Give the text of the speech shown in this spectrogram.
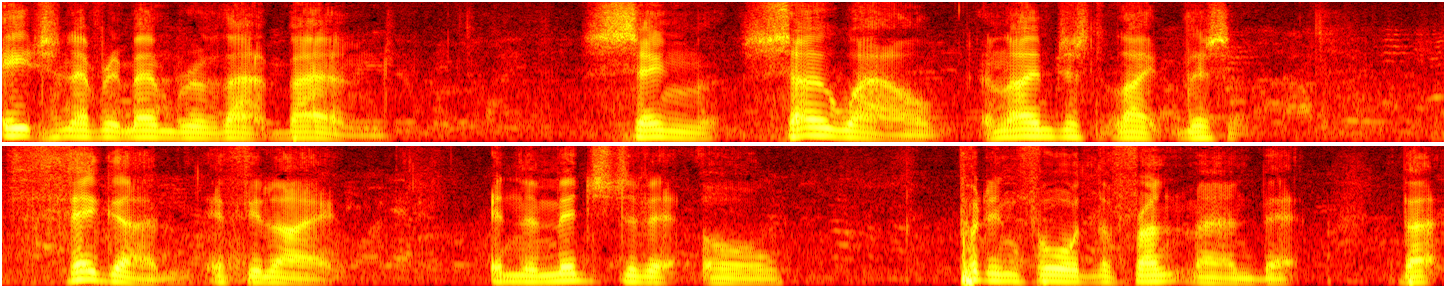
Each and every member of that band sing so well, and I'm just like this figure, if you like, in the midst of it all, putting forward the frontman bit. But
